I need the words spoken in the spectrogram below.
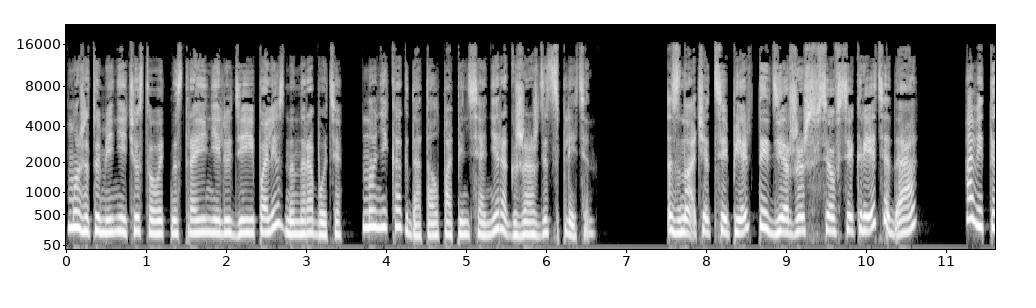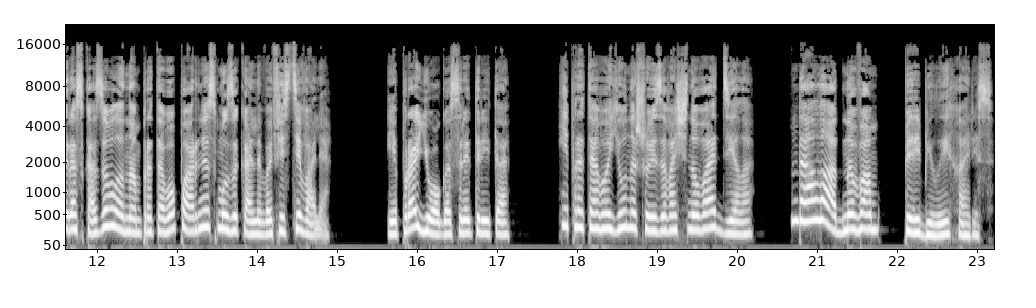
Может, умение чувствовать настроение людей и полезно на работе, но никогда толпа пенсионерок жаждет сплетен. «Значит, теперь ты держишь все в секрете, да? А ведь ты рассказывала нам про того парня с музыкального фестиваля. И про йога с ретрита. И про того юношу из овощного отдела. Да ладно вам!» перебила их Арис.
